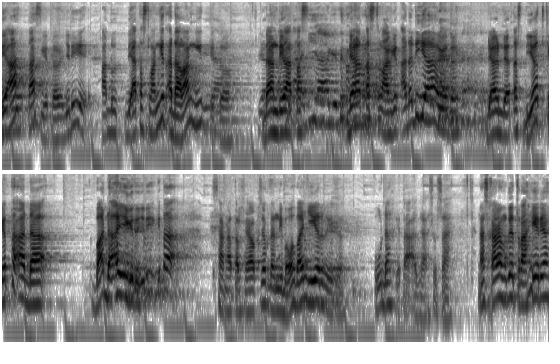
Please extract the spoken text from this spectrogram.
di atas gitu. Jadi aduh di atas langit ada langit gitu. Dan di atas dia gitu di atas langit ada dia gitu. Dan di atas dia kita ada badai gitu. Jadi kita sangat terseok-seok dan di bawah banjir gitu. Udah kita agak susah. Nah, sekarang mungkin terakhir ya.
